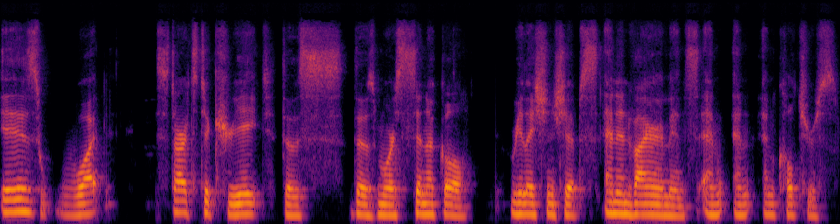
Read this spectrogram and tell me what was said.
is what starts to create those those more cynical relationships and environments and, and, and cultures.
